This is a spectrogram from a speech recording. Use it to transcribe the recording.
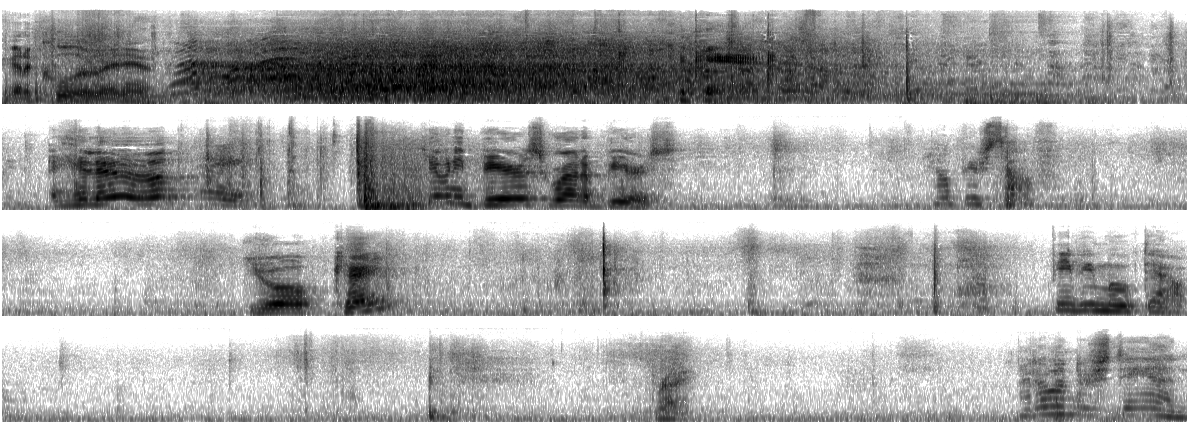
I got a cooler right here. Hello? Hey, Do you have any beers? We're out of beers. help yourself. You okay? Phoebe moved out. Right. I don't understand.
